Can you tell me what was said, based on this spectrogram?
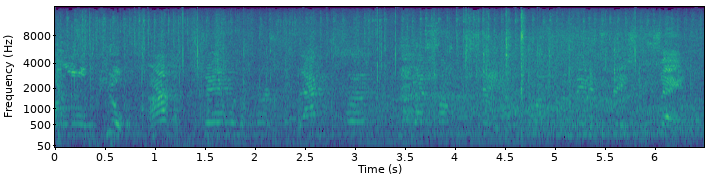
What a little puke, huh? It when the person's back in front. You got something to say. Look in the man's face and say it.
